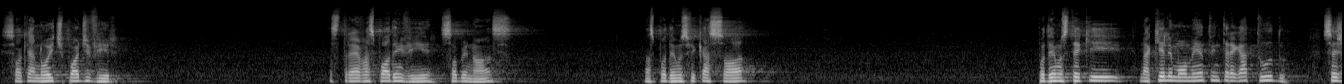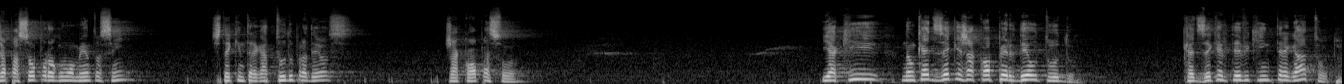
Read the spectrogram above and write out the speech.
Só que a noite pode vir, as trevas podem vir sobre nós, nós podemos ficar só, podemos ter que, naquele momento, entregar tudo você já passou por algum momento assim? De ter que entregar tudo para Deus? Jacó passou. E aqui não quer dizer que Jacó perdeu tudo. Quer dizer que ele teve que entregar tudo.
